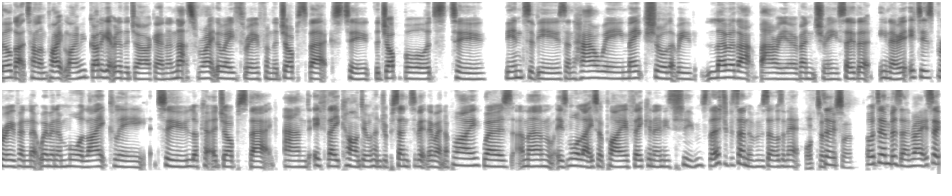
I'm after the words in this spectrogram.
build that talent pipeline, we've got to get rid of the jargon. And that's right the way through from the job specs to the job boards to the interviews and how we make sure that we lower that barrier of entry so that, you know, it is proven that women are more likely to look at a job spec and if they can't do 100% of it, they won't apply. Whereas a man is more likely to apply if they can only assume 30% of themselves in it. Or 10%. So, or 10%, right? So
